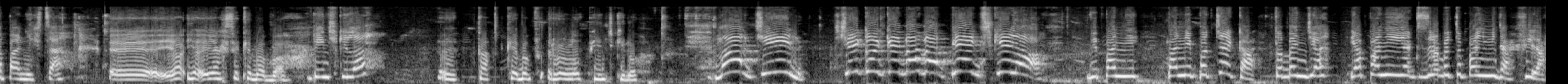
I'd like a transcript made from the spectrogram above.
Co pani chce? E, ja, ja, ja chcę kebaba. 5 kilo? E, tak, kebab rolo 5 kilo. Marcin! Szykuj kebaba 5 kilo! Wie pani, pani poczeka. To będzie, ja pani jak zrobię, to pani mi da. Chwila.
